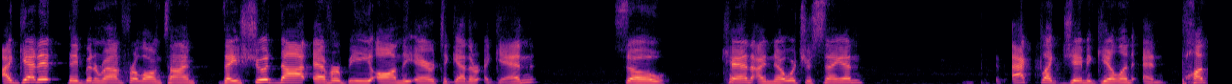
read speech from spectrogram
I get it. They've been around for a long time. They should not ever be on the air together again. So, Ken, I know what you're saying act like Jamie Gillan and punt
